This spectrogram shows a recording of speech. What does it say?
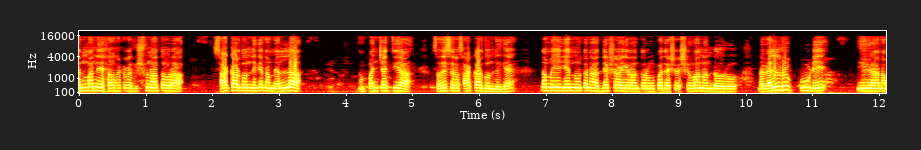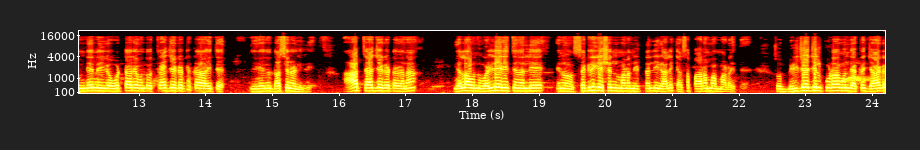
ಸನ್ಮಾನ್ಯ ಶಾಸಕರ ವಿಶ್ವನಾಥ್ ಅವರ ಸಹಕಾರದೊಂದಿಗೆ ನಮ್ಮೆಲ್ಲ ನಮ್ಮ ಪಂಚಾಯತಿಯ ಸದಸ್ಯರ ಸಹಕಾರದೊಂದಿಗೆ ನಮ್ಮ ಈಗ ನೂತನ ಅಧ್ಯಕ್ಷರಾಗಿರುವಂಥವ್ರು ಉಪಾಧ್ಯಕ್ಷ ಶಿವಾನಂದ್ ಅವರು ನಾವೆಲ್ಲರೂ ಕೂಡಿ ಈಗ ನಮ್ಮದೇನು ಈಗ ಒಟ್ಟಾರೆ ಒಂದು ತ್ಯಾಜ್ಯ ಘಟಕ ಐತೆ ಈಗೇನು ದಾಸನಹಳ್ಳಿಗೆ ಆ ತ್ಯಾಜ್ಯ ಘಟಕನ ಎಲ್ಲ ಒಂದು ಒಳ್ಳೆ ರೀತಿಯಲ್ಲಿ ಏನು ಸೆಗ್ರಿಗೇಷನ್ ಮಾಡೋ ನಿಟ್ಟಿನಲ್ಲಿ ಈಗಾಗಲೇ ಕೆಲಸ ಪ್ರಾರಂಭ ಮಾಡೈತೆ. ಸೊ ಬಿಳ್ಜಾಜಲ್ಲಿ ಕೂಡ ಒಂದು ಎಕರೆ ಜಾಗ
